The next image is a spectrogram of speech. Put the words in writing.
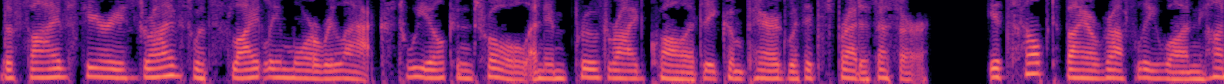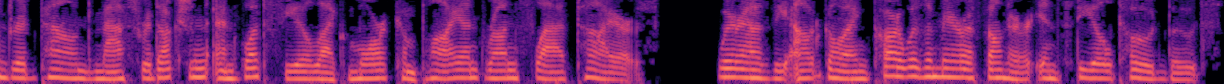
the 5 Series drives with slightly more relaxed wheel control and improved ride quality compared with its predecessor. It's helped by a roughly 100 pound mass reduction and what feel like more compliant run flat tires. Whereas the outgoing car was a marathoner in steel toed boots,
